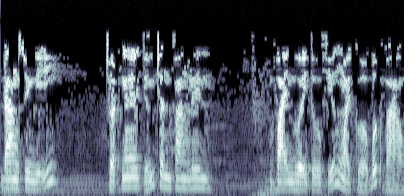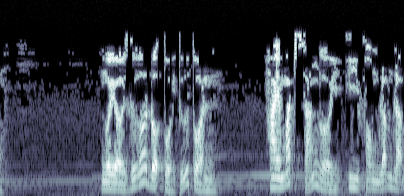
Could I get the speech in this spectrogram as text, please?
Đang suy nghĩ, chợt nghe tiếng chân vang lên. Vài người từ phía ngoài cửa bước vào. Người ở giữa độ tuổi tứ tuần, hai mắt sáng ngời y phong lẫm lẫm,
